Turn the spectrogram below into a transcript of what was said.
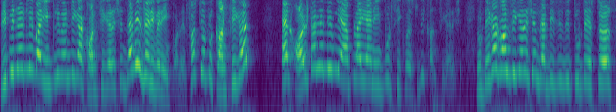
Repeatedly by implementing a configuration that is very very important. First you have to configure and alternatively apply an input sequence to the configuration. You take a configuration that this is the two testers,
